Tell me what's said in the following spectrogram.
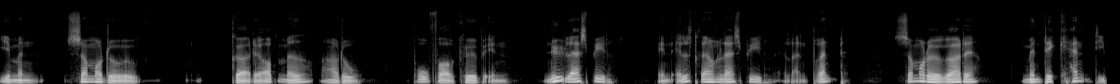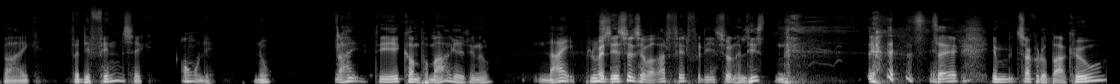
jamen, så må du gøre det op med, har du brug for at købe en ny lastbil, en eldreven lastbil eller en brint, så må du jo gøre det. Men det kan de bare ikke, for det findes ikke ordentligt. Nej, det er ikke kommet på markedet endnu. Nej, plus... Men det synes jeg var ret fedt, fordi journalisten sagde, jamen, så kan du bare købe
